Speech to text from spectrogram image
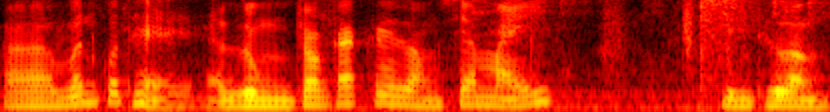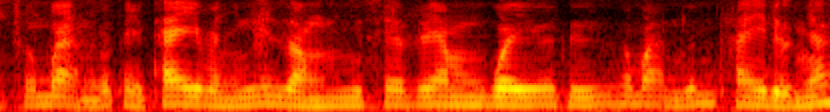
à, vẫn có thể dùng cho các cái dòng xe máy bình thường. Các bạn có thể thay vào những cái dòng như xe rem quay các thứ các bạn vẫn thay được nhé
